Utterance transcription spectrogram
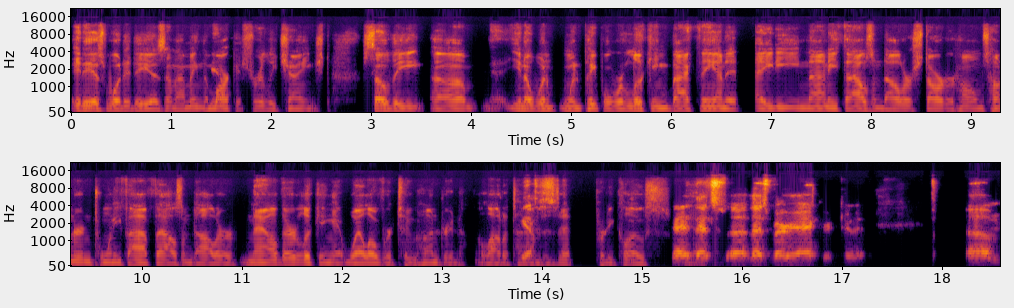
it is what it is and i mean the yeah. market's really changed so the um, you know when when people were looking back then at 80 90 thousand dollar starter homes 125 thousand dollar now they're looking at well over 200 a lot of times yes. is that pretty close. That, yeah. That's uh, that's very accurate to it. Um,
